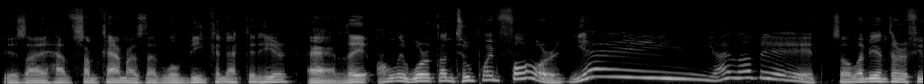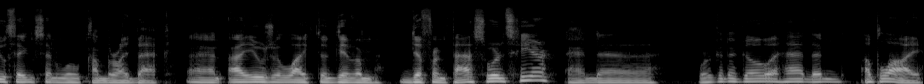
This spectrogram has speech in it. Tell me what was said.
because I have some cameras that will be connected here and they only work on 2.4. Yay! I love it. So let me enter a few things and we'll come right back. And I usually like to give them different passwords here and uh, we're gonna go ahead and apply.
